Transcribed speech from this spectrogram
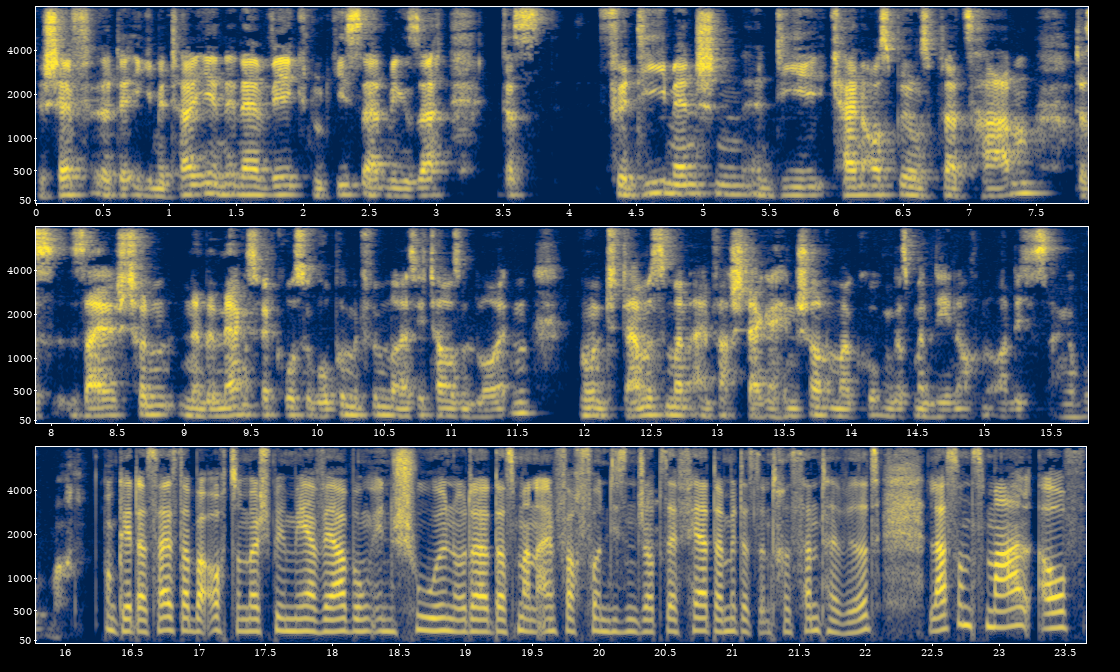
Der Chef äh, der IG Metall hier in NRW, Knut Giester, hat mir gesagt, dass für die Menschen, die keinen Ausbildungsplatz haben, das sei schon eine bemerkenswert große Gruppe mit 35.000 Leuten. Und da müsste man einfach stärker hinschauen und mal gucken, dass man denen auch ein ordentliches Angebot macht. Okay, das heißt aber auch zum Beispiel mehr Werbung in Schulen oder dass man einfach von diesen Jobs erfährt, damit das interessanter wird. Lass uns mal auf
